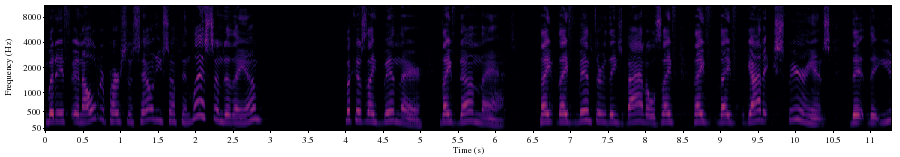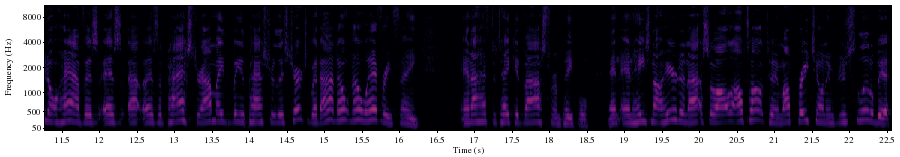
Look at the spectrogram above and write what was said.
but if an older person is telling you something, listen to them because they've been there, they've done that. They've, they've been through these battles. They've, they've, they've got experience that, that you don't have as, as, uh, as a pastor. I may be the pastor of this church, but I don't know everything and I have to take advice from people. And, and he's not here tonight, so I'll, I'll talk to him. I'll preach on him just a little bit.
